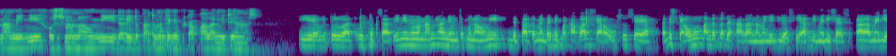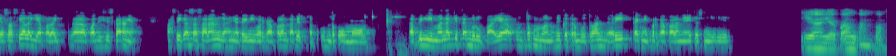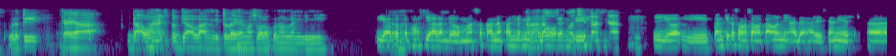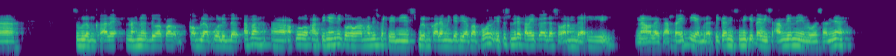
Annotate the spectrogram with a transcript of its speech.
NAMI ini khusus menaungi dari Departemen Teknik Perkapalan gitu ya Mas? Iya betul buat untuk saat ini memang kami hanya untuk menaungi Departemen Teknik Perkapalan secara khusus ya ya. Tapi secara umum kan tetap ya karena namanya juga siar di media uh, media sosial lagi apalagi uh, kondisi sekarang ya. Pastikan sasaran nggak hanya teknik perkapalan tapi tetap untuk umum. Tapi gimana kita berupaya untuk memenuhi keterbutuhan dari teknik perkapalannya itu sendiri. Iya iya paham paham paham. Berarti kayak dakwahnya tetap jalan gitu lah ya mas walaupun online gini. Iya tetap harus jalan dong masa karena pandemi karena ada berhenti. Kan? Iya, iya kan kita sama-sama tahu nih ada hadisnya nih uh, sebelum kalian nah nudu apa qabla apa uh, aku artinya nih kurang lebih seperti ini sebelum kalian menjadi apa pun itu sebenarnya kalian itu ada seorang dai nah oleh karena itu ya berarti kan di sini kita bisa ambil nih bahwasannya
